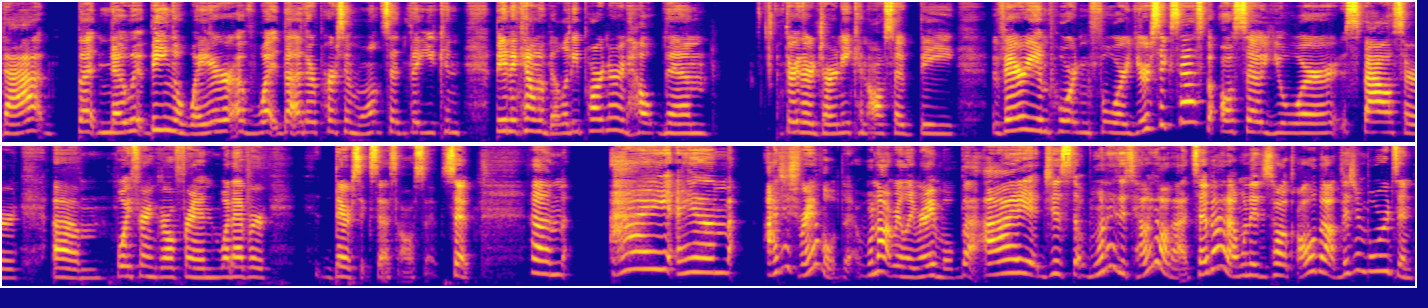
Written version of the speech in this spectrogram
that but know it being aware of what the other person wants so that you can be an accountability partner and help them through their journey can also be very important for your success, but also your spouse or um, boyfriend, girlfriend, whatever, their success also. So, um, I am I just rambled. Well, not really rambled, but I just wanted to tell y'all that so bad. I wanted to talk all about vision boards and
